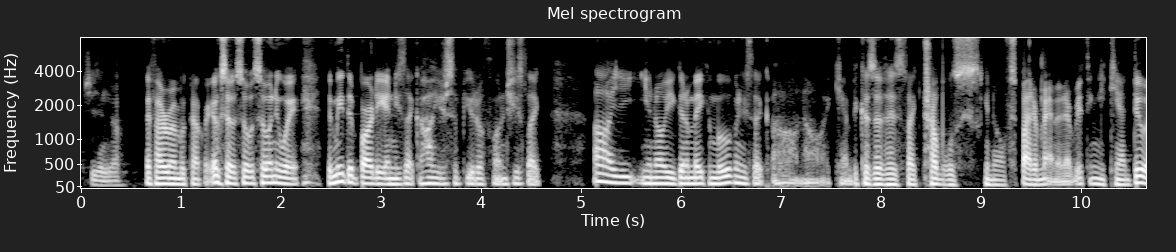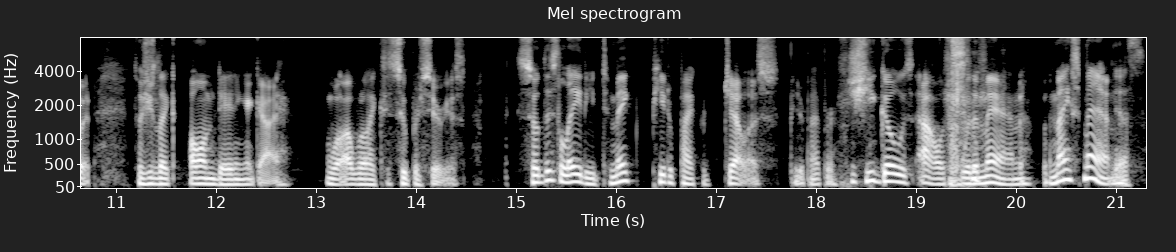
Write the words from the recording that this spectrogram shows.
She didn't know. If I remember correctly. Okay, so so so anyway, they meet at party, and he's like, "Oh, you're so beautiful," and she's like, "Oh, you, you know, you're gonna make a move," and he's like, "Oh no, I can't because of his like troubles, you know, of Spider Man and everything. He can't do it." So she's like, "Oh, I'm dating a guy." Well, we're like super serious. So this lady, to make Peter Piper jealous, Peter Piper. she goes out with a man, a nice man, Yes.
